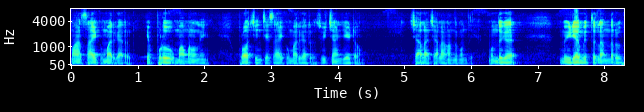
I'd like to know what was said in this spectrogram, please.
మా సాయి కుమార్ గారు ఎప్పుడూ మమ్మల్ని ప్రోత్సహించే సాయి కుమార్ గారు స్విచ్ ఆన్ చేయడం చాలా చాలా ఆనందంగా ఉంది. ముందుగా మీడియా మిత్రులందరూ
